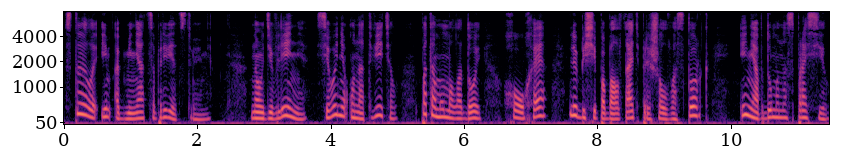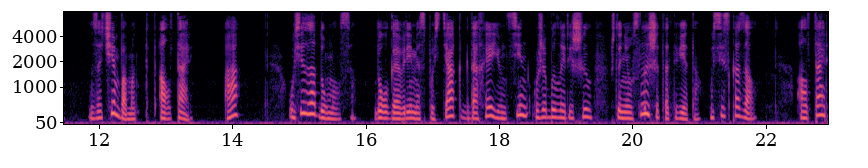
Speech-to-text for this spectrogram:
стоило им обменяться приветствиями. На удивление, сегодня он ответил, потому молодой Хоу Хэ, любящий поболтать, пришел в восторг и необдуманно спросил, «Зачем вам этот алтарь?» «А?» Уси задумался. Долгое время спустя, когда Хэ Юн Син уже было решил, что не услышит ответа, Уси сказал, «Алтарь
